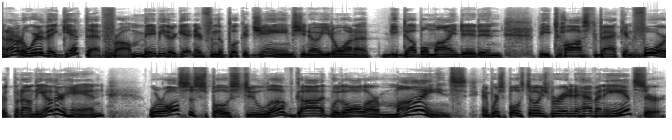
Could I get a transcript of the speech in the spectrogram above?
And I don't know where they get that from. Maybe they're getting it from the book of James. You know, you don't want to be double minded and be tossed back and forth. But on the other hand, we're also supposed to love God with all our minds. And we're supposed to always be ready to have an answer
